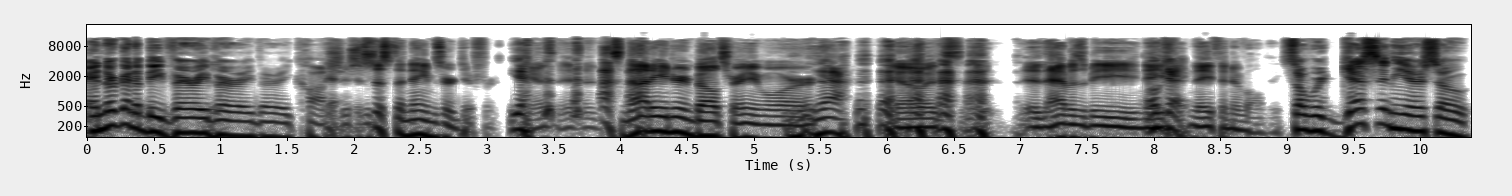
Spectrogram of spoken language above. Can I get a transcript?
and they're going to be very, very, very Yeah, cautious. it's just the names are different. Yeah. You know, it's not Adrian Beltre anymore. yeah. you know, it's, it, it happens to be Nathan, Okay. Nathan Eovaldi. So we're guessing here. So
